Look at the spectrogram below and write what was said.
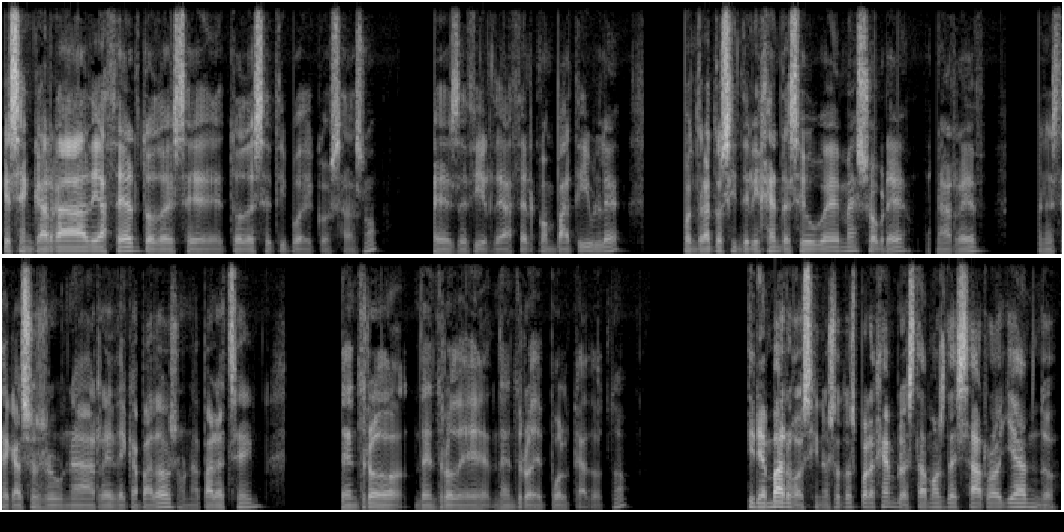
Que se encarga de hacer todo ese, todo ese tipo de cosas, ¿no? Es decir, de hacer compatible contratos inteligentes EVM sobre una red, en este caso sobre una red de capa 2, una parachain, dentro, dentro, de, dentro de Polkadot. ¿no? Sin embargo, si nosotros, por ejemplo, estamos desarrollando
